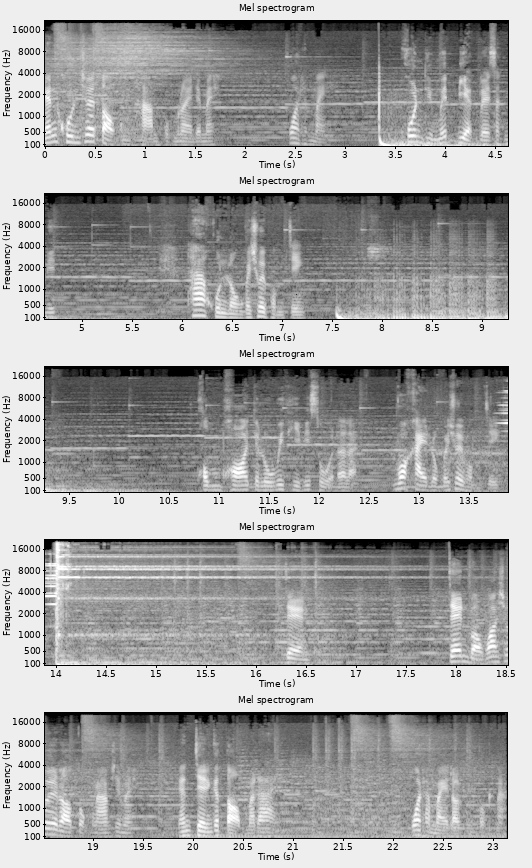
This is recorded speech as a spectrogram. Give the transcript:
งั้นคุณช่วยตอบคำถามผมหน่อยได้ไหม ว่าทำไม คุณถึงไม่เปียกเลยสักนิด ถ้าคุณลงไปช่วยผมจริง ผมพอจะรู้วิธีพิสูจน์แล้วแหละว่าใครลงไปช่วยผมจริง เจน เจนบอกว่าช่วยเราตกน้ำใช่ไหมงั้นเจนก็ตอบมาได้ ว่าทำไมเราถึงตกน้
